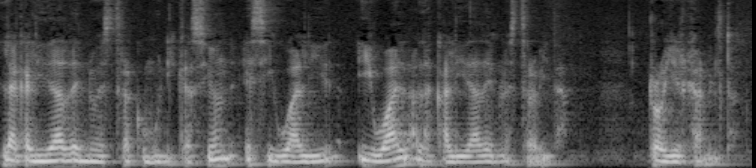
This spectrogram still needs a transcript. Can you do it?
La calidad de nuestra comunicación es igual, igual a la calidad de nuestra vida. Roger Hamilton.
